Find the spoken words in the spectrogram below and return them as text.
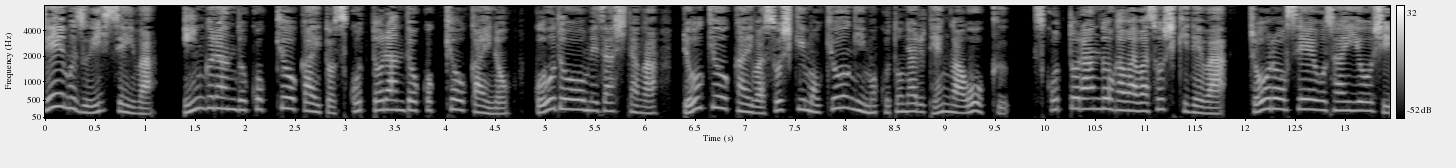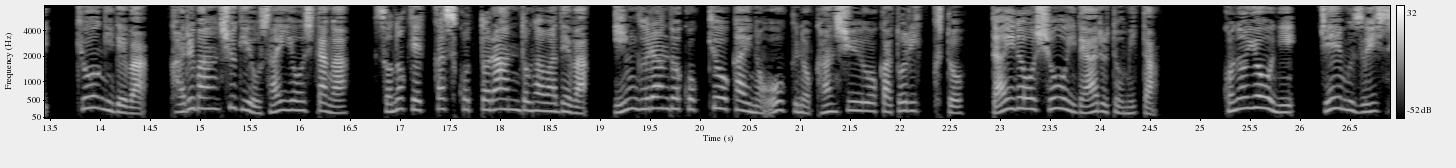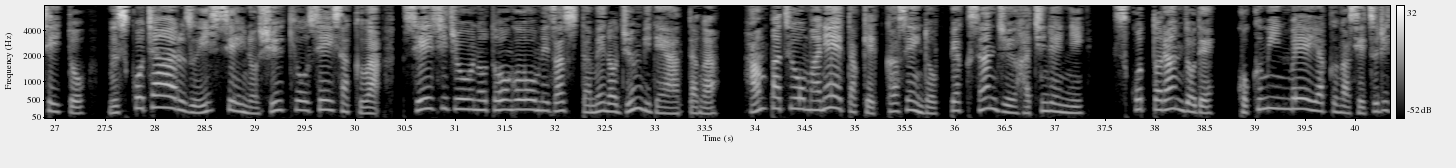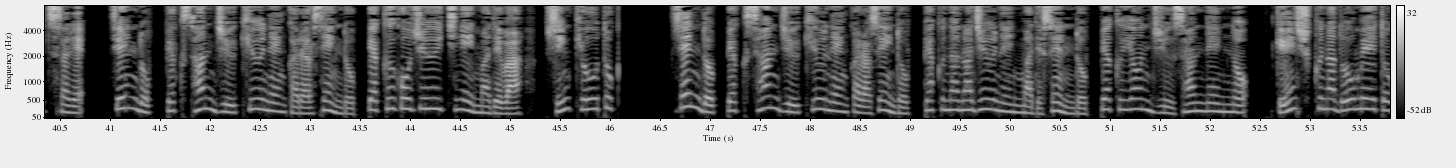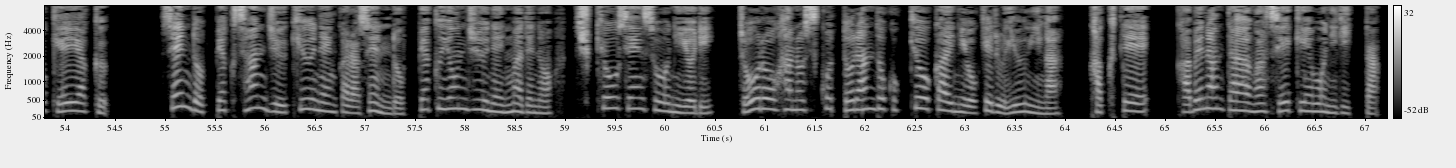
ジェームズ一世は、イングランド国教会とスコットランド国教会の合同を目指したが、両教会は組織も競技も異なる点が多く、スコットランド側は組織では長老制を採用し、競技ではカルバン主義を採用したが、その結果スコットランド側では、イングランド国教会の多くの慣習をカトリックと大同勝利であると見た。このように、ジェームズ一世と息子チャールズ一世の宗教政策は政治上の統合を目指すための準備であったが、反発を招いた結果1638年にスコットランドで国民名約が設立され、1639年から1651年までは新教徒1639年から1670年まで1643年の厳粛な同盟と契約。1639年から1640年までの主教戦争により、長老派のスコットランド国教会における優位が確定、カベナンターが政権を握った。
